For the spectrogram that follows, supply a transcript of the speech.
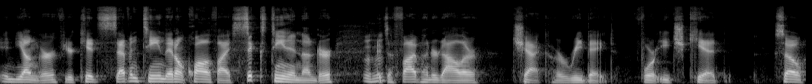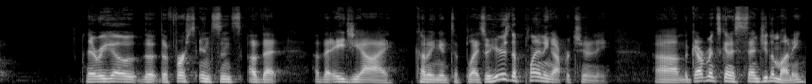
and younger, if your kid's 17, they don't qualify. 16 and under, mm-hmm. it's a $500 check or rebate for each kid. So there we go. The the first instance of that of that AGI coming into play. So here's the planning opportunity. Um, the government's going to send you the money.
